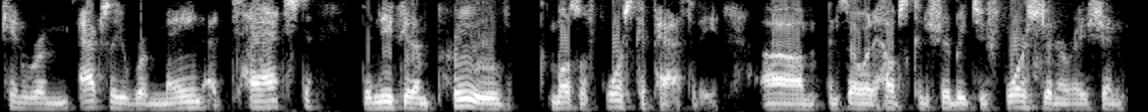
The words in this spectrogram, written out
can rem- actually remain attached, then you can improve muscle force capacity. Um, and so it helps contribute to force generation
